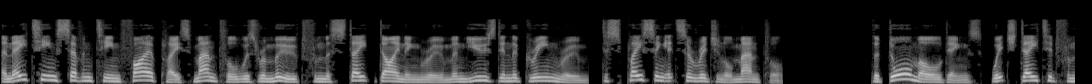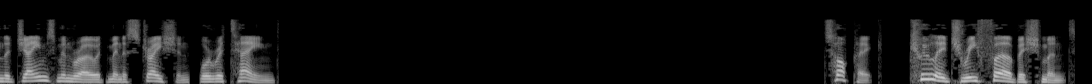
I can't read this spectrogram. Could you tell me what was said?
An 1817 fireplace mantel was removed from the state dining room and used in the green room, displacing its original mantel. The door moldings, which dated from the James Monroe administration, were retained. Topic: Coolidge refurbishment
